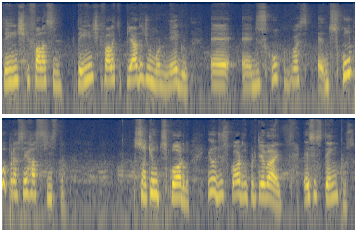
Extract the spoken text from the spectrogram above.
Tem gente que fala assim, tem gente que fala que piada de humor negro é, é desculpa, é desculpa para ser racista. Só que eu discordo. Eu discordo porque, vai, esses tempos,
